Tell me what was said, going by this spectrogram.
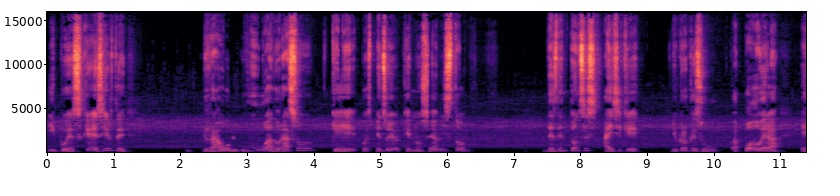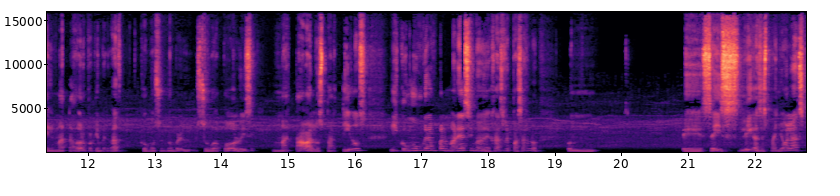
Y pues, ¿qué decirte? Raúl, un jugadorazo que pues pienso yo que no se ha visto desde entonces. Ahí sí que yo creo que su apodo era el matador, porque en verdad, como su nombre, su apodo lo dice, mataba los partidos y con un gran palmarés, si me dejas repasarlo, con eh, seis ligas españolas,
